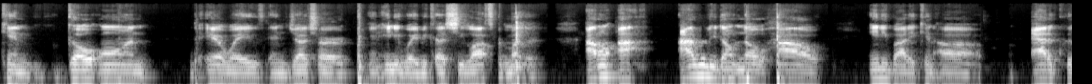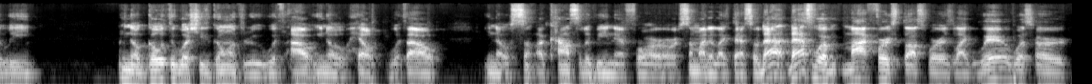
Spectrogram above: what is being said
can go on the airwaves and judge her in any way because she lost her mother. I don't I I really don't know how anybody can uh adequately you know go through what she's going through without, you know, help, without you know, some a counselor being there for her or somebody like that. So that that's where my first thoughts were is like where was her,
